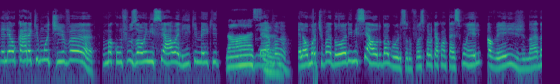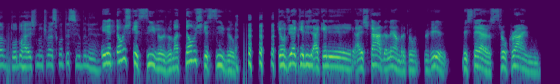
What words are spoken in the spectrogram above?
ele é o cara que motiva uma confusão inicial ali que meio que Nossa. leva. Ele é o motivador inicial do bagulho. Se não fosse pelo que acontece com ele, talvez nada, todo o resto não tivesse acontecido nele. Ele é tão esquecível, Ju, mas tão esquecível, que eu vi aquele, aquele, a escada, lembra que eu vi? Stairs, True Crime,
